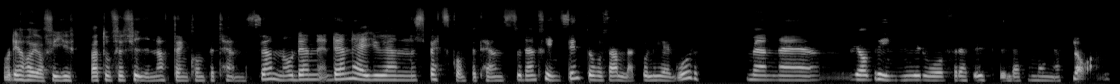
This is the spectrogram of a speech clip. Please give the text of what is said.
Och det har jag fördjupat och förfinat den kompetensen och den, den är ju en spetskompetens och den finns inte hos alla kollegor. Men eh, jag brinner ju då för att utbilda på många plan.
